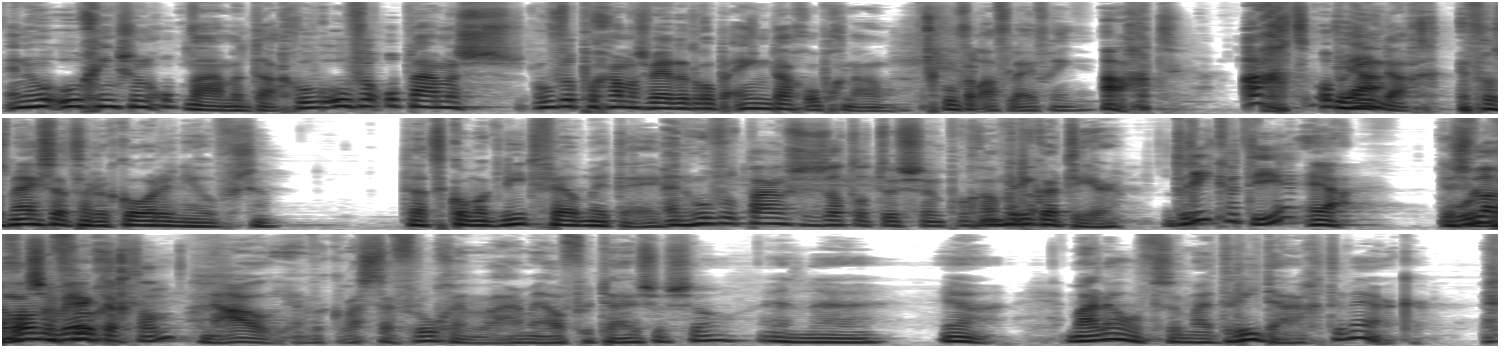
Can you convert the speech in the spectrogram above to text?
En hoe, hoe ging zo'n opnamedag? Hoe, hoeveel opnames, hoeveel programma's werden er op één dag opgenomen? Hoeveel afleveringen? Acht. Acht op Ja. één dag. En Volgens mij is dat een record in Hilversum. Dat kom ik niet veel meer tegen. En hoeveel pauze zat er tussen een programma? Drie kwartier. Drie kwartier? Ja. Dus hoe lang was een vroeg. werkdag dan? Nou, ja, ik was daar vroeg en we waren om elf uur thuis of zo. En eh, ja, maar dan hoefden we maar drie dagen te werken.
